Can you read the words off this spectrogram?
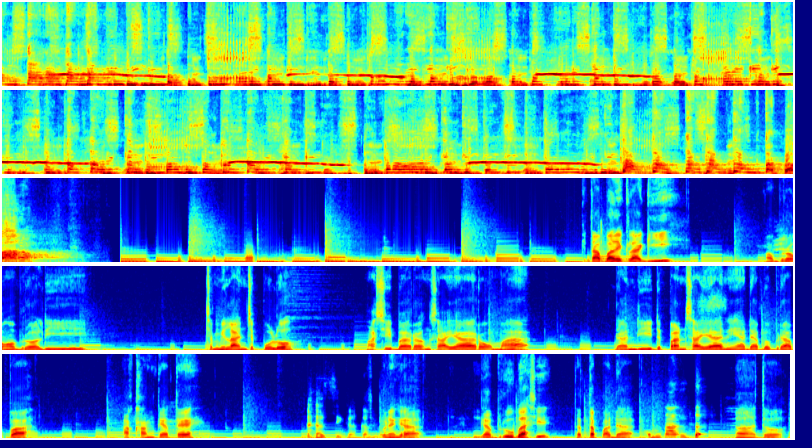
Kita balik lagi ngobrol-ngobrol di Cemilan Cepuluh masih bareng saya Roma dan di depan saya nih ada beberapa akang teteh. Asik. Sebenarnya nggak nggak berubah sih, tetap ada Om tante. ah, tuh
